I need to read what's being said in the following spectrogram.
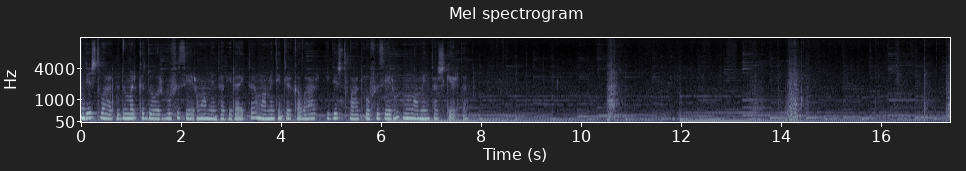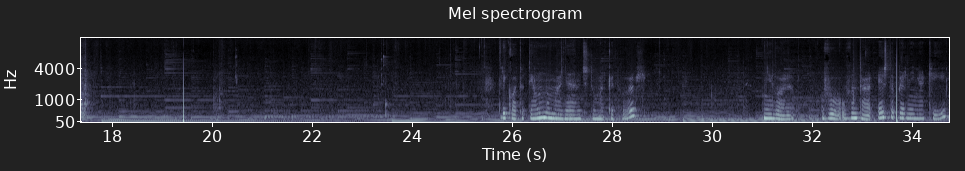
Deste lado do marcador vou fazer um aumento à direita, um aumento intercalar e deste lado vou fazer um aumento à esquerda. Tricota tem uma malha antes do marcador. E agora vou levantar esta perninha aqui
